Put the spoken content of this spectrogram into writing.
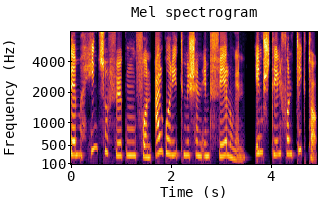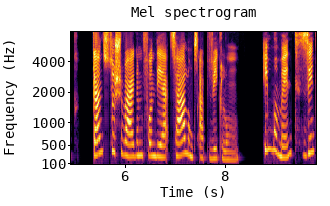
dem Hinzufügen von algorithmischen Empfehlungen im Stil von TikTok, ganz zu schweigen von der Zahlungsabwicklung. Im Moment sind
